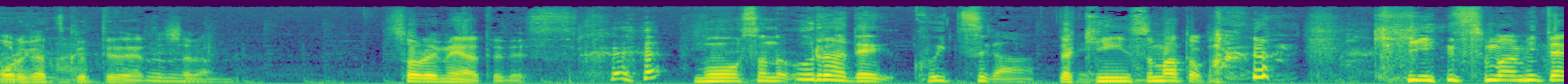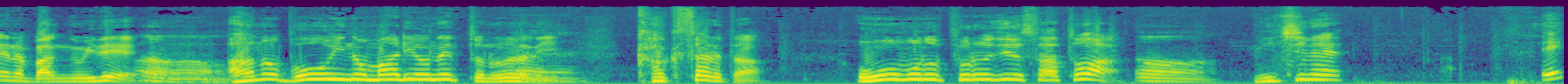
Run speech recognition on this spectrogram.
俺が作ってたんやとしたら。うんそれ目当てです。もうその裏でこいつが。だ金スマとか、金スマみたいな番組で、あのボーイのマリオネットの裏にはい隠された大物プロデューサーとは、うん。道ね。え、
